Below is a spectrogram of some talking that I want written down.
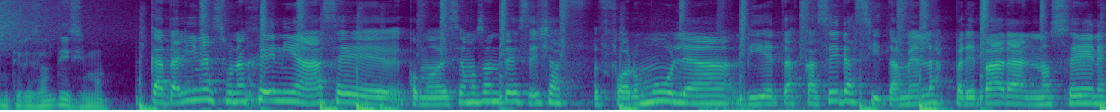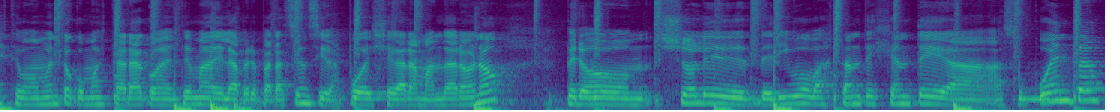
Interesantísimo. Catalina es una genia, hace, como decíamos antes, ella formula dietas caseras y también las prepara. No sé en este momento cómo estará con el tema de la preparación, si las puede llegar a mandar o no, pero yo le derivo bastante gente a, su cuenta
